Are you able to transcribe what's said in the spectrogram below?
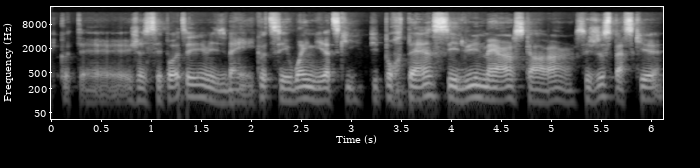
écoute, euh, je ne sais pas, tu sais, mais ben, écoute, c'est Wayne Gretzky. Puis pourtant, c'est lui le meilleur scoreur. C'est juste parce qu'il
